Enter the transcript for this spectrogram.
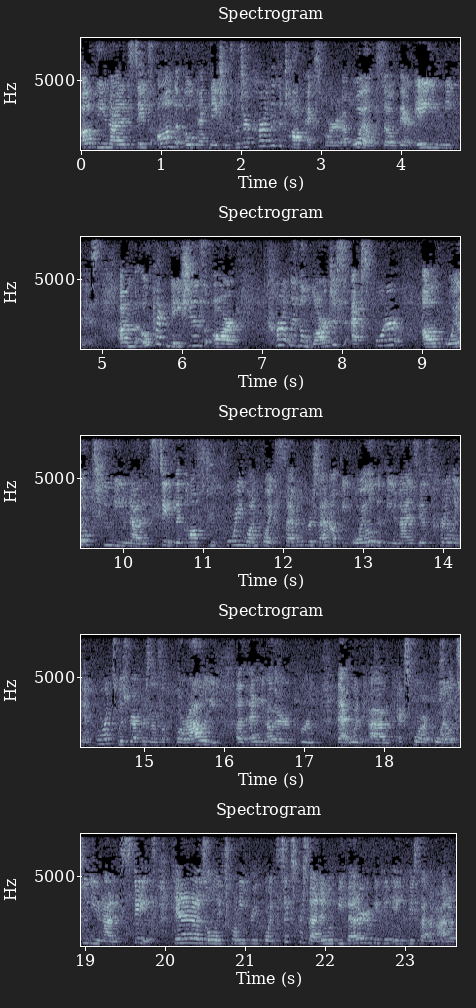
of the United States on the OPEC nations, which are currently the top exporter of oil, so they're a uniqueness. Um, the OPEC nations are currently the largest exporter of oil to the United States. They constitute 41.7% of the oil that the United States currently imports, which represents a plurality of any other group that would um, export oil to the United States. Canada is only 23.6%. It would be better if we could increase that amount of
